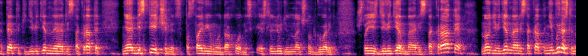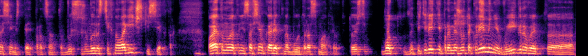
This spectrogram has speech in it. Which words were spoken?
Опять-таки, дивидендные аристократы не обеспечили сопоставимую доходность. Если люди начнут говорить, что есть дивидендные аристократы, но дивидендные аристократы не выросли на 75%, вырос технологический сектор. Поэтому это не совсем корректно будет рассматривать. То есть вот за пятилетний промежуток времени выигрывает э,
